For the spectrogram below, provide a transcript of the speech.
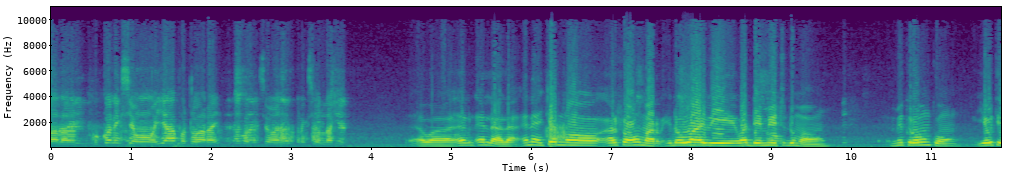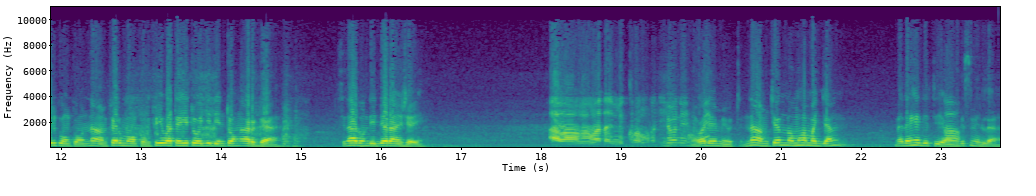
voilà ko connexion o yaafoto aray connexion ara connexion lakki awa en laala. Enen ceerno alpha oumar iɗo wawi wadde mute ɗuma on. Micro on kon yewtir kon kon nam ferme on kon fi wata hitoji ɗin toon arga. Sina ɗum ɗi dérangé a wawaman waɗa micro mi waɗe mute. Nam ceerno mouhammad diang meɗen heeɗiti on. Ah. Bisimillah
